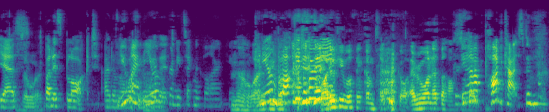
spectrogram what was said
yes, it but it's blocked. I don't know You might. to do You're with it. pretty technical, aren't you? No. Why Can do you people, unblock it for me? Why do people think I'm technical? Everyone at the hospital. Because you have like, a podcast.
